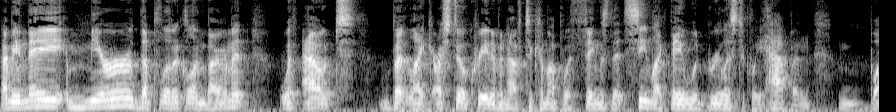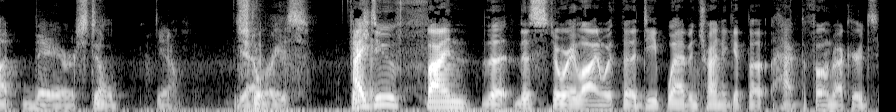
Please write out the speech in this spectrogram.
I mean, they mirror the political environment without, but like are still creative enough to come up with things that seem like they would realistically happen, but they're still, you know, Yeah. stories. I do find that this storyline with the deep web and trying to get the hack the phone records.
